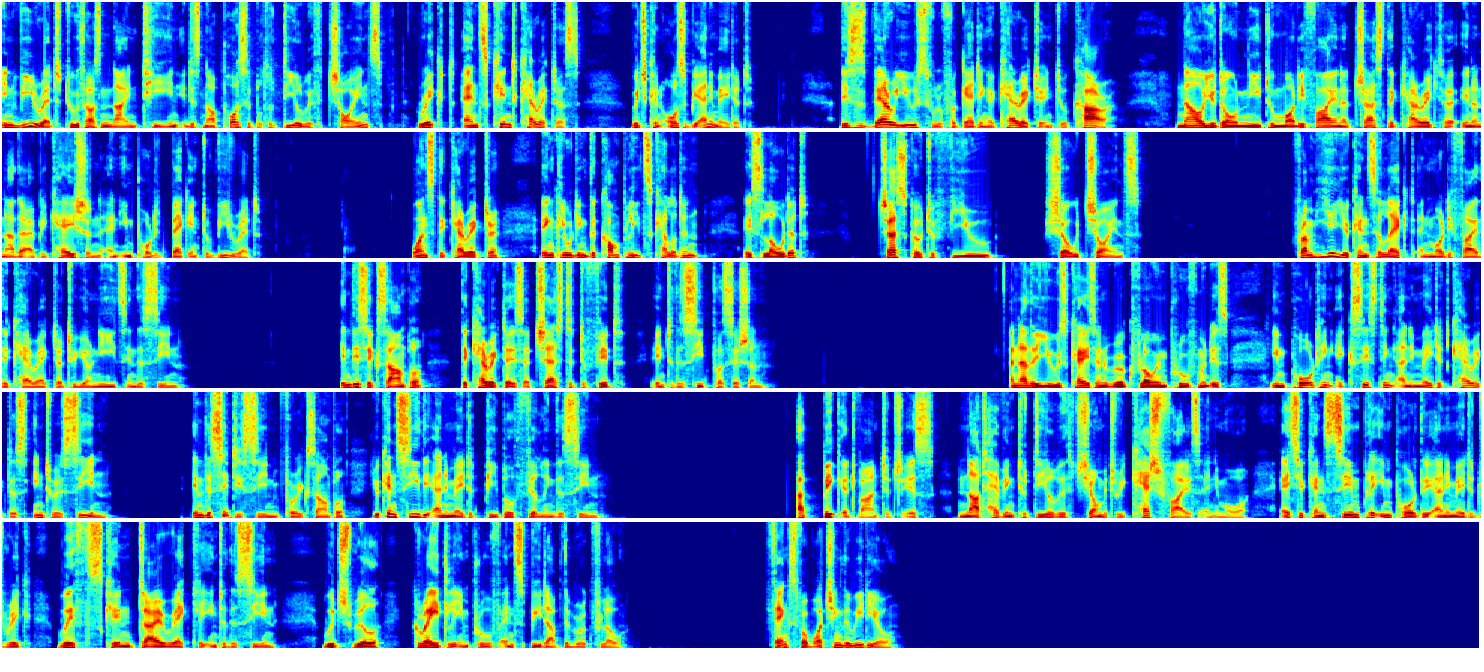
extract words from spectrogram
In VRED 2019 it is now possible to deal with joints, rigged and skinned characters, which can also be animated. This is very useful for getting a character into a car. Now you don't need to modify and adjust the character in another application and import it back into VRED. Once the character, including the complete skeleton, is loaded, just go to View, Show Joints. From here you can select and modify the character to your needs in the scene. In this example, the character is adjusted to fit into the seat position. Another use case and workflow improvement is importing existing animated characters into a scene. In the city scene, for example, you can see the animated people filling the scene. A big advantage is not having to deal with geometry cache files anymore, as you can simply import the animated rig with skin directly into the scene, which will greatly improve and speed up the workflow. Thanks for watching the video.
